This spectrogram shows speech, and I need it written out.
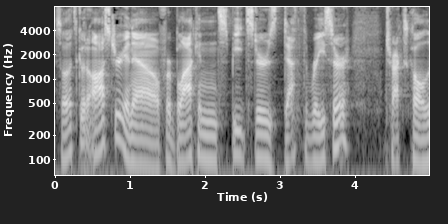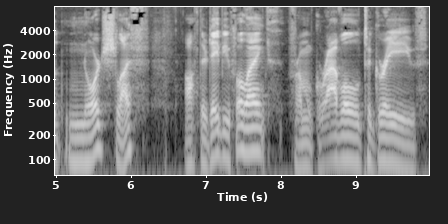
So let's go to Austria now for Blackened Speedster's Death Racer. Track's called Nordschleife off their debut full length, From Gravel to Grave.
